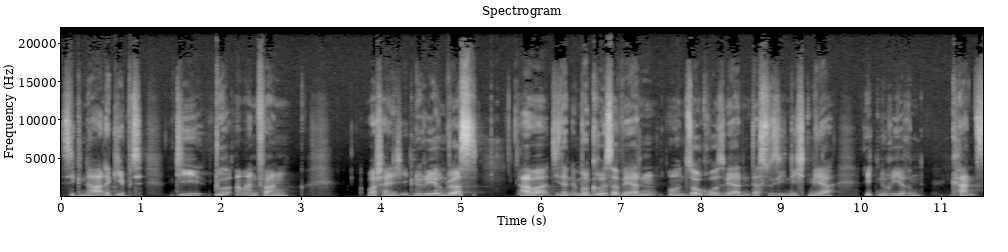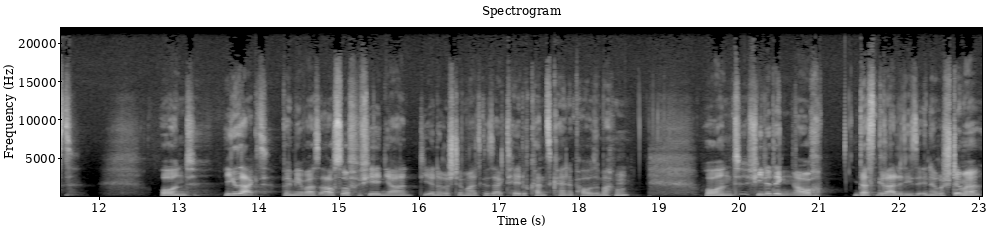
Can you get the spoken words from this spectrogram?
Signale gibt, die du am Anfang wahrscheinlich ignorieren wirst, aber die dann immer größer werden und so groß werden, dass du sie nicht mehr ignorieren kannst. Und wie gesagt, bei mir war es auch so vor vielen Jahren, die innere Stimme hat gesagt, hey, du kannst keine Pause machen. Und viele denken auch, dass gerade diese innere Stimme,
